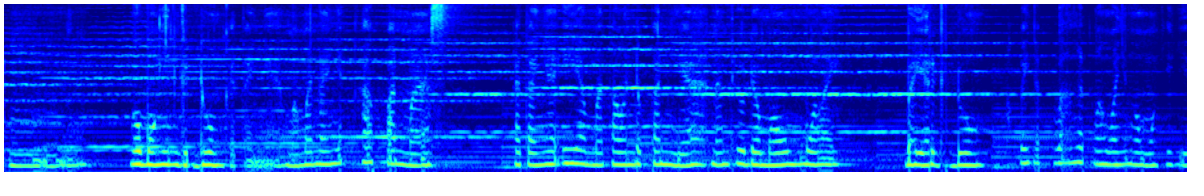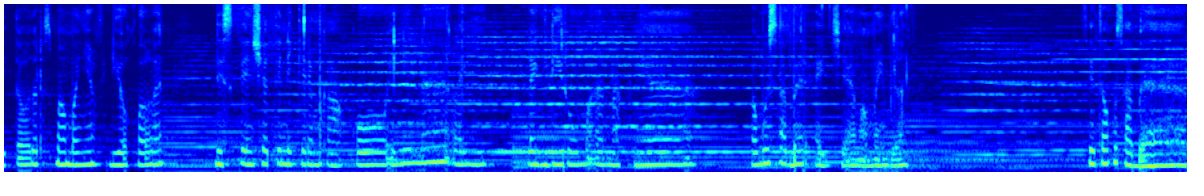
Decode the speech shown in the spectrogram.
Hmm, ngomongin gedung katanya. Mama nanya kapan mas Katanya iya ma tahun depan ya nanti udah mau mulai bayar gedung. Aku inget banget mamanya ngomong kayak gitu. Terus mamanya video callan di screenshotin dikirim ke aku. Ini nak lagi lagi di rumah anaknya. Kamu sabar aja mama yang bilang. Situ aku sabar.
